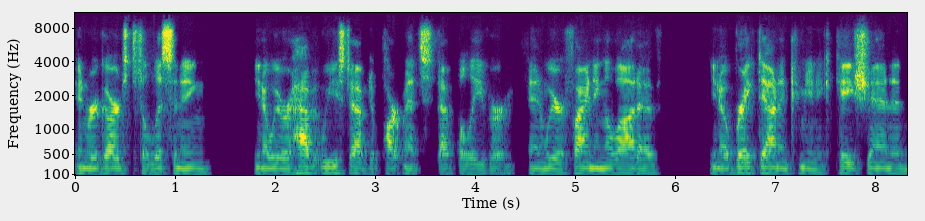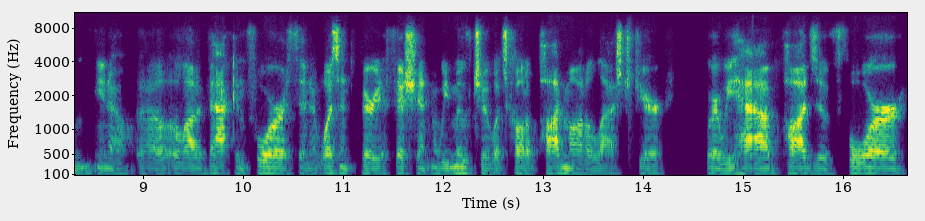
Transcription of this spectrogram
in regards to listening, you know, we were having, we used to have departments at Believer and we were finding a lot of you know breakdown in communication and you know uh, a lot of back and forth and it wasn't very efficient. And we moved to what's called a pod model last year where we have pods of four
